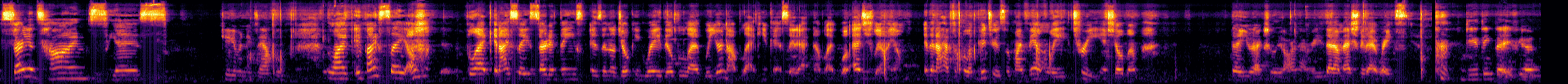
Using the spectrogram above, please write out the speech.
Certain times, yes. Can you give an example? Like if I say I'm black and I say certain things as in a joking way, they'll be like, "Well, you're not black. You can't say that." And I'm like, "Well, actually, I am." And then I have to pull up pictures of my family tree and show them That you actually are that race. that I'm actually that race. Do you think that if you have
